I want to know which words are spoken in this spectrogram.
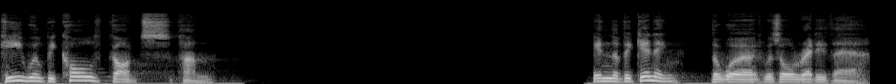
He will be called God's Son. In the beginning, the Word was already there.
